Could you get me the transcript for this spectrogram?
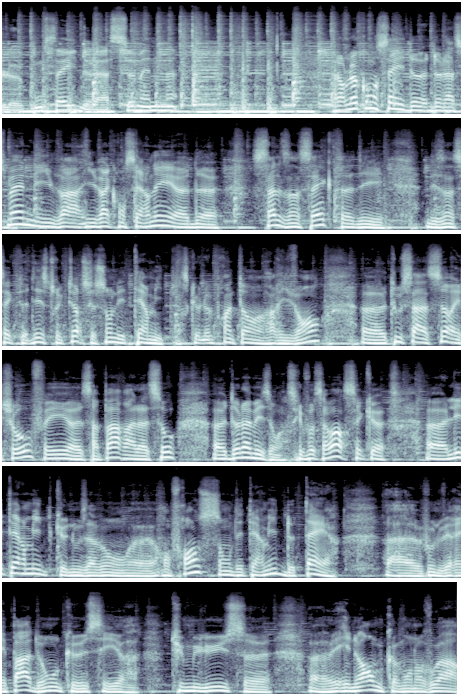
Le conseil de la semaine. Alors le conseil de, la semaine, il va, concerner euh, de sales insectes, des, insectes destructeurs, ce sont les termites. Parce que le printemps arrivant, euh, tout ça se réchauffe et euh, ça part à l'assaut de la maison. ce qu'il faut savoir, c'est que les termites que nous avons en France sont des termites de terre. vous ne verrez pas donc ces tumulus énormes comme on en voit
